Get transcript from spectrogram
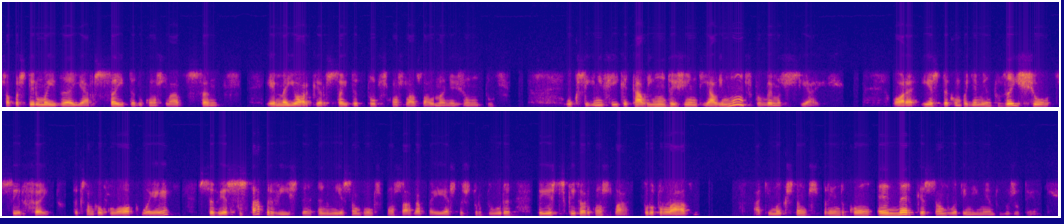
só para se ter uma ideia, a receita do Consulado de Santos é maior que a receita de todos os consulados da Alemanha juntos, o que significa que há ali muita gente e há ali muitos problemas sociais. Ora, este acompanhamento deixou de ser feito. A questão que eu coloco é saber se está prevista a nomeação de um responsável para esta estrutura, para este escritório consular. Por outro lado, há aqui uma questão que se prende com a marcação do atendimento dos utentes.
